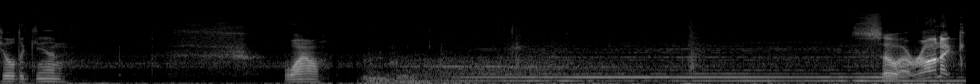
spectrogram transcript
Killed again. Wow. So ironic.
